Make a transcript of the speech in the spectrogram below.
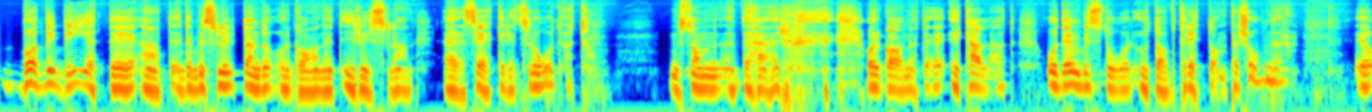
Vad vi vet är att det beslutande organet i Ryssland är säkerhetsrådet som det här organet är kallat. Och den består av 13 personer. Eh,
